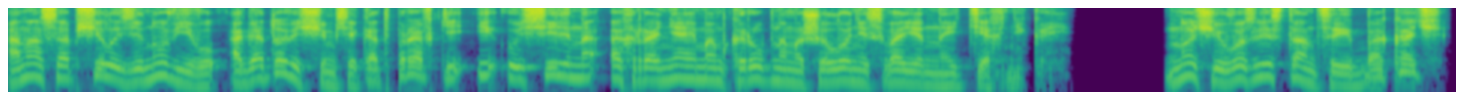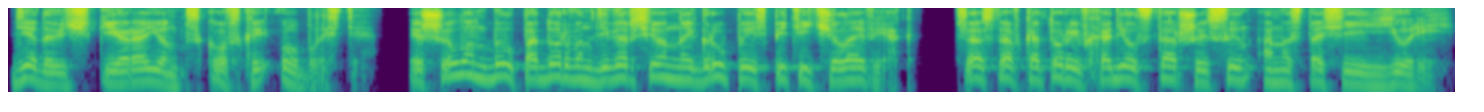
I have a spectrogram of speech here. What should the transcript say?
она сообщила Зиновьеву о готовящемся к отправке и усиленно охраняемом крупном эшелоне с военной техникой. Ночью возле станции Бакач, Дедовичский район Псковской области, эшелон был подорван диверсионной группой из пяти человек, в состав которой входил старший сын Анастасии Юрий.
